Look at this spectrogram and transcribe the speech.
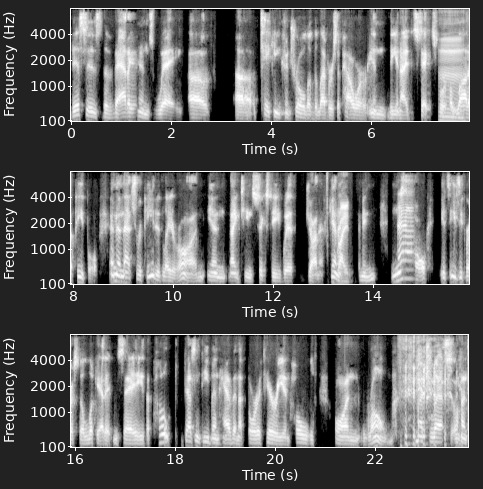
this is the Vatican's way of uh, taking control of the levers of power in the United States for mm. a lot of people. And then that's repeated later on in 1960 with John F. Kennedy. Right. I mean, now it's easy for us to look at it and say the Pope doesn't even have an authoritarian hold on Rome, much less on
